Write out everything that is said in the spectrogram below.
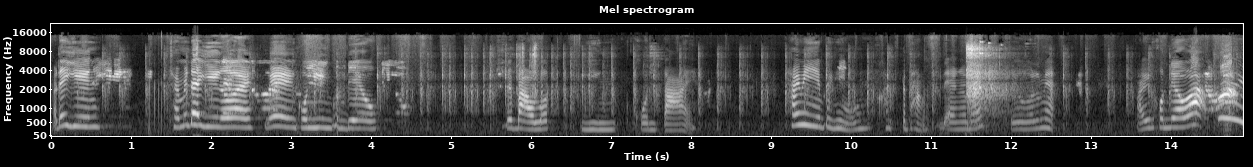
ม่ได้ยิง ฉันไม่ได้ยิงเลยไม่เห็นคนยิงคนเดียวฉันจะเบารถยิงคนตาย ให้มีไปหิวกระถังสีแดงเลยไหมเจอแล้วเนี่ย ไปคนเดียวอะเฮ้ย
